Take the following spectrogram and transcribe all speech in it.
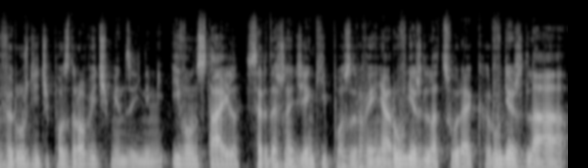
wyróżnić i pozdrowić, między innymi Iwon Style. Serdeczne dzięki, pozdrowienia również dla córek, również dla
